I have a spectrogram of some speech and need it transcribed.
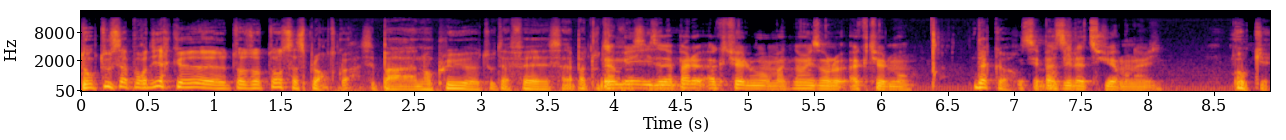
Donc tout ça pour dire que de temps en temps, ça se plante quoi. C'est pas non plus euh, tout à fait. Ça n'a pas tout Non, à fait. mais ils n'avaient pas le actuellement. Maintenant, ils ont le actuellement. D'accord. Et C'est basé là-dessus, à mon avis. Ok.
